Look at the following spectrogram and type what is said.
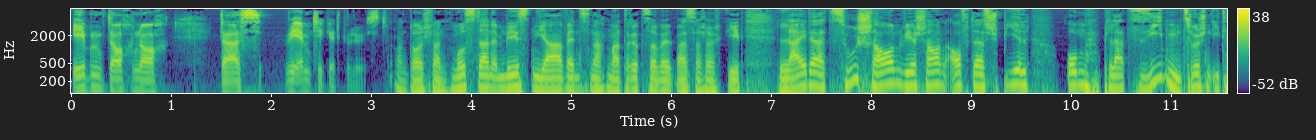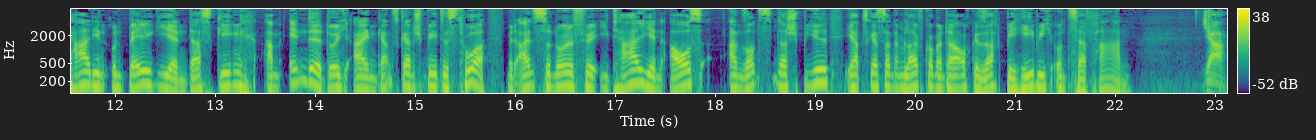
eben doch noch das WM-Ticket gelöst. Und Deutschland muss dann im nächsten Jahr, wenn es nach Madrid zur Weltmeisterschaft geht, leider zuschauen. Wir schauen auf das Spiel um Platz 7 zwischen Italien und Belgien. Das ging am Ende durch ein ganz, ganz spätes Tor mit 1 zu 0 für Italien aus. Ansonsten das Spiel, ihr habt es gestern im Live-Kommentar auch gesagt, behäbig und zerfahren. Ja,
